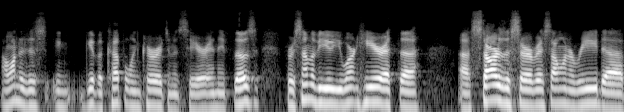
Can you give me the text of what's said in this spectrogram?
I want to just give a couple encouragements here. And if those, for some of you, you weren't here at the uh, start of the service, I want to read, uh,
